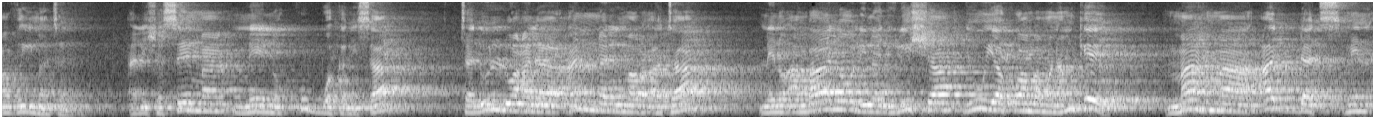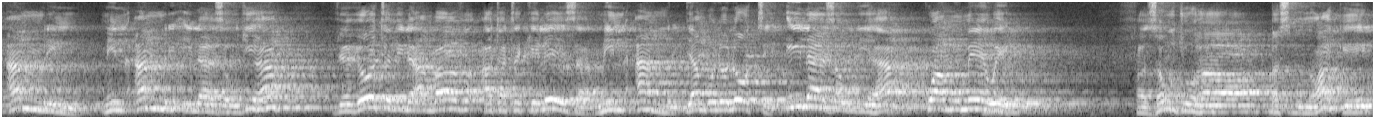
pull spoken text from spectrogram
adhimatan alishasema neno kubwa kabisa tadullu ala anna almar'ata neno ambalo linajulisha juu ya kwamba mwanamke mahma addat min amrin min amri ila zawjiha vyovyote vile ambavyo atatekeleza min amri jambo lolote ila zawjiha kwa mumewe fazawjuha basi mume wake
